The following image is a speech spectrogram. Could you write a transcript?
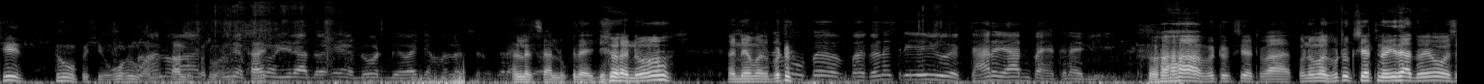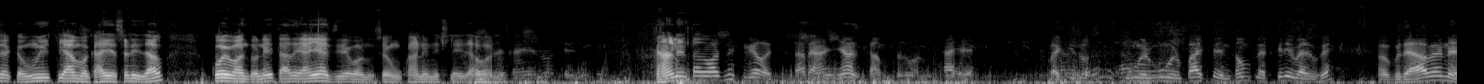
સીધું પછી ઓરવાનું ચાલુ કરવાનું થાય. ઈરાદો દોઢ બે વાગ્યા મલર શરૂ કરાય હલર ચાલુ કરાવી દેવાનું. અને અમારે બટુક હું ગણતરી એવી હોય ધારે યાદ પાસે કરાવી વાહ બટુક શેઠ વાહ. પણ અમારે બટુક શેઠનો ઈરાદો એવો છે કે હું ત્યાં આમાં ઘાયે ચડી જાઉં. કોઈ વાંધો નહીં તારે અહીંયા જ રહેવાનું છે. હું કાને નથી લઈ જવાનું. ઘાણે તારો વાત નથી લેવા જ તારે અહીંયા જ કામ કરવાનું થાય. બાકી તો બુમણ બુમણ પાછળ કમ્પ્લેટ કરી વાળું છે. હવે બધા આવે ને,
